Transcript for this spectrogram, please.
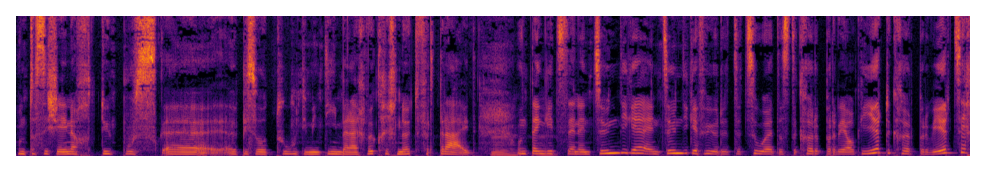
und das ist je nach Typus äh, etwas, was du im Intimbereich wirklich nicht vertreibt. Mhm. Und dann gibt es dann Entzündungen. Entzündungen führen dazu, dass der Körper reagiert, der Körper wehrt sich,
